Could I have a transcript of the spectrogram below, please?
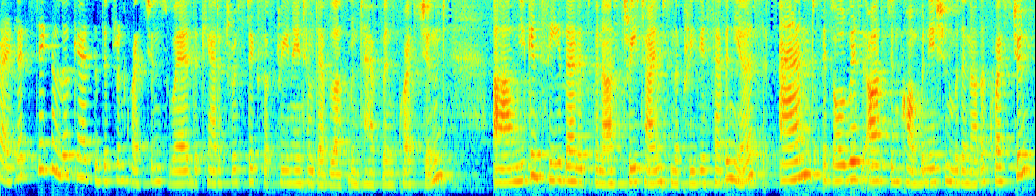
Right, let's take a look at the different questions where the characteristics of prenatal development have been questioned. Um, you can see that it's been asked three times in the previous seven years and it's always asked in combination with another question.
